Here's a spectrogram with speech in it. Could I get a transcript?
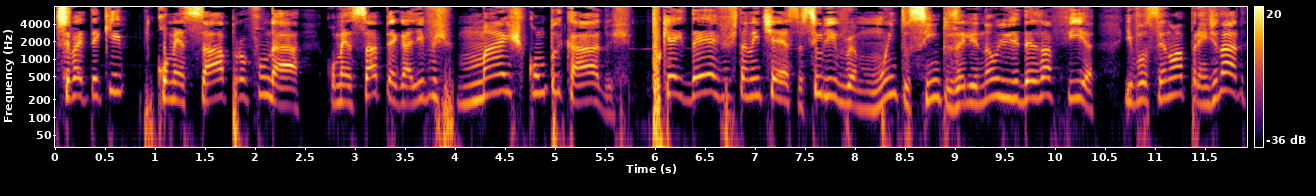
Você vai ter que começar a aprofundar, começar a pegar livros mais complicados. Porque a ideia é justamente essa. Se o livro é muito simples, ele não lhe desafia e você não aprende nada.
